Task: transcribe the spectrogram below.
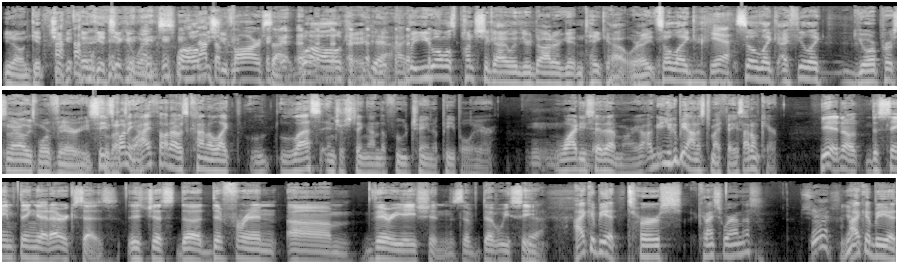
you know, and get chicken and get chicken wings. Well, at not least the you- bar side. Well, okay, Yeah. but you almost punched a guy with your daughter getting takeout, right? So like, Yeah. So like, I feel like your personality is more varied. See, so it's that's funny. why. I thought I was kind of like less interesting on the food chain of people here. Why do you say that, Mario? You can be honest to my face. I don't care. Yeah, no, the same thing that Eric says. It's just the different um, variations of that we see. Yeah. I could be a terse. Can I swear on this? sure. Yeah. I could be a,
